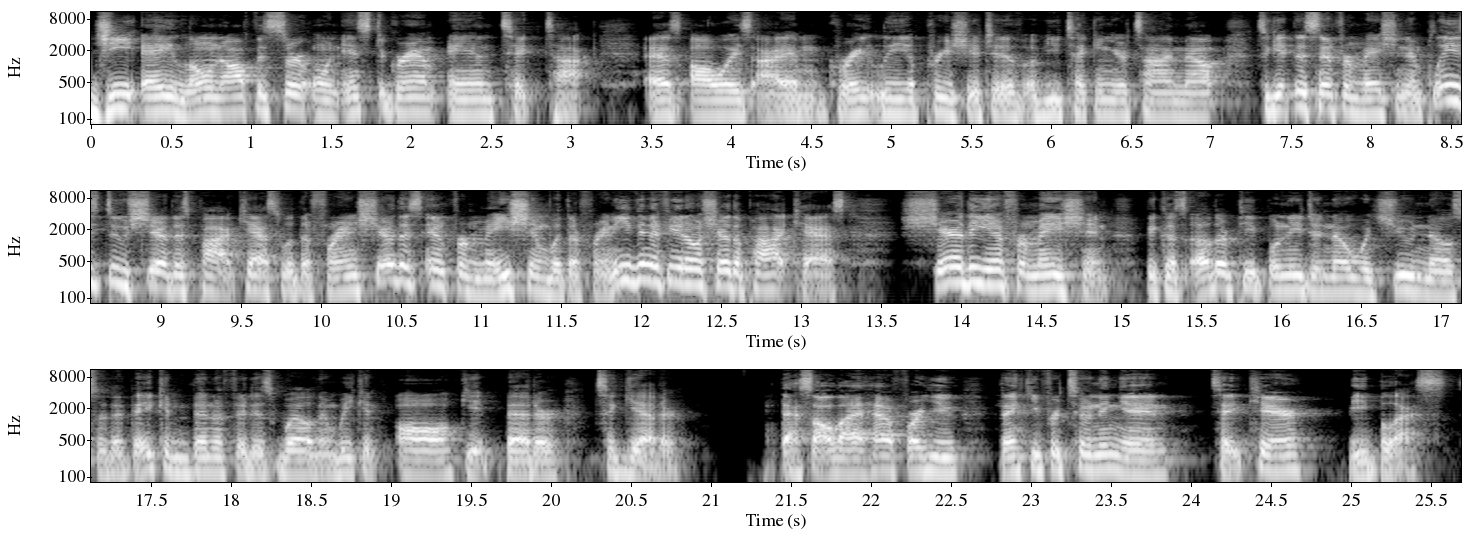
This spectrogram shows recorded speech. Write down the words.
GA Loan Officer on Instagram and TikTok. As always, I am greatly appreciative of you taking your time out to get this information. And please do share this podcast with a friend. Share this information with a friend. Even if you don't share the podcast, share the information because other people need to know what you know so that they can benefit as well. And we can all get better together. That's all I have for you. Thank you for tuning in. Take care. Be blessed.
